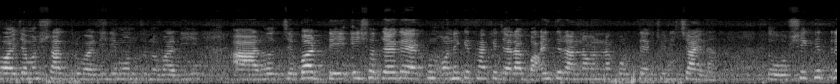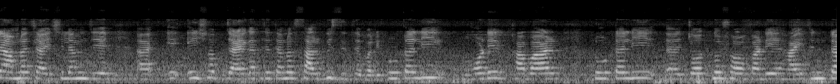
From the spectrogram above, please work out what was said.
হয়, যেমন শ্রাদ্ধ বাড়ি নেমন্তন্ন বাড়ি, আর হচ্ছে বার্থডে এইসব জায়গায় এখন অনেকে থাকে যারা বাড়িতে রান্নাবান্না করতে অ্যাকচুয়ালি চায় না। তো সেক্ষেত্রে আমরা চাইছিলাম যে এই সব জায়গাতে যাতে আমরা সার্ভিস দিতে পারি। টোটালি ঘরের খাবার টোটালি যত্ন সহকারে হাইজিনটা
